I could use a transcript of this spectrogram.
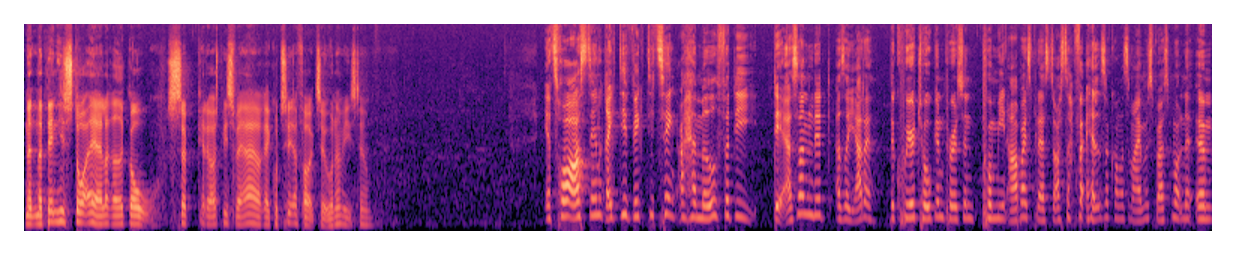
Når, når den historie allerede går, så kan det også blive sværere at rekruttere folk til at undervise det. Jeg tror også, det er en rigtig vigtig ting at have med, fordi det er sådan lidt, altså jeg er da the queer token person på min arbejdsplads, det er også derfor alle så kommer til mig med spørgsmålene. Øhm,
